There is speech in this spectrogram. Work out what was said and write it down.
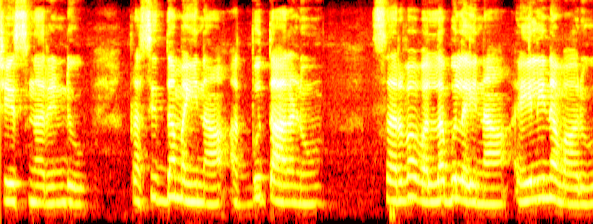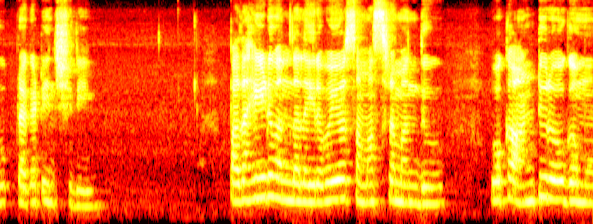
చేసిన రెండు ప్రసిద్ధమైన అద్భుతాలను సర్వవల్లభులైన ఏలినవారు ప్రకటించిరి. పదిహేడు వందల ఇరవయో సంవత్సరమందు ఒక అంటురోగము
